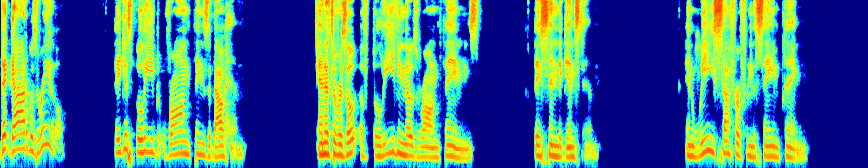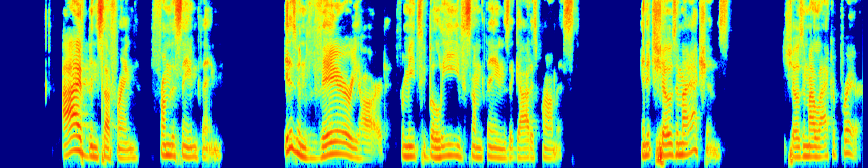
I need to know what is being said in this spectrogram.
that God was real. They just believed wrong things about him. And as a result of believing those wrong things, they sinned against him. And we suffer from the same thing. I've been suffering from the same thing. It has been very hard for me to believe some things that God has promised. And it shows in my actions, it shows in my lack of prayer,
